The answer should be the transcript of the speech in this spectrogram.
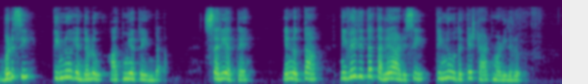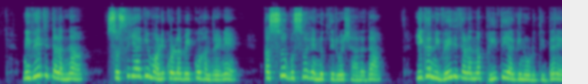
ಬಡಿಸಿ ತಿನ್ನು ಎಂದಳು ಆತ್ಮೀಯತೆಯಿಂದ. ಸರಿ ಅತ್ತೆ, ಎನ್ನುತ್ತಾ ನಿವೇದಿತ ತಲೆ ಆಡಿಸಿ ತಿನ್ನುವುದಕ್ಕೆ ಸ್ಟಾರ್ಟ್ ಮಾಡಿದಳು. ನಿವೇದಿತಳನ್ನು ಸೊಸೆಯಾಗಿ ಮಾಡಿಕೊಳ್ಳಬೇಕು ಅಂದ್ರೇನೆ ಕಸ್ಸು ಬುಸ್ಸು ಎನ್ನುತ್ತಿರುವ ಶಾರದಾ ಈಗ ನಿವೇದಿತಳನ್ನು ಪ್ರೀತಿಯಾಗಿ ನೋಡುತ್ತಿದ್ದರೆ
